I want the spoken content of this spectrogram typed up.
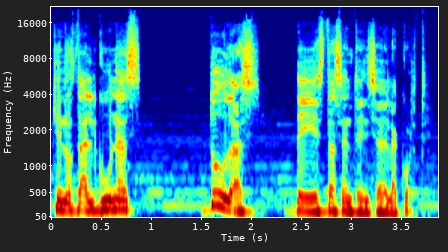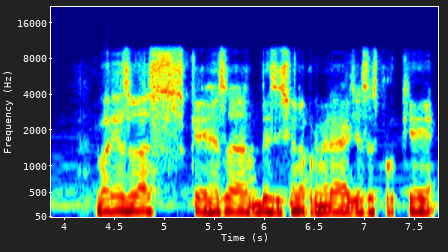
que nos da algunas dudas de esta sentencia de la Corte. Varias dudas que deja esa decisión. La primera de ellas es porque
